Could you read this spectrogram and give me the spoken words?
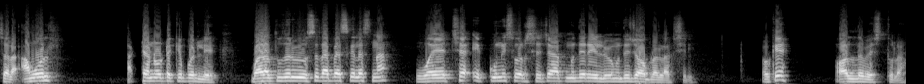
चला अमोल अठ्ठ्याण्णव टक्के पडले. बाळा तू जर व्यवस्थित अभ्यास केलास ना वयाच्या एकोणीस वर्षाच्या आतमध्ये रेल्वेमध्ये जॉबला लागशील. ओके ऑल द बेस्ट तुला.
